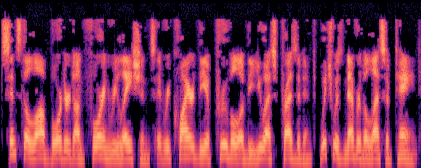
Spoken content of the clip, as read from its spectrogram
Since the law bordered on foreign relations it required the approval of the U.S. President, which was nevertheless obtained.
